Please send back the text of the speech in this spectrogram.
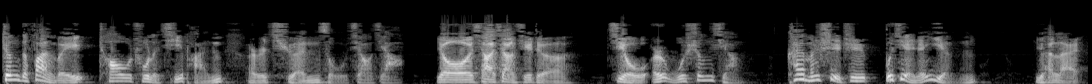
争的范围超出了棋盘，而拳足交加。有下象棋者，久而无声响，开门视之，不见人影。原来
